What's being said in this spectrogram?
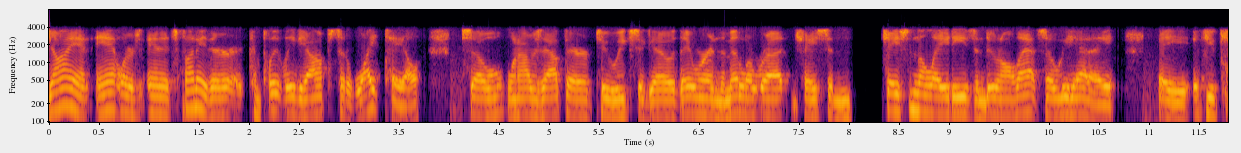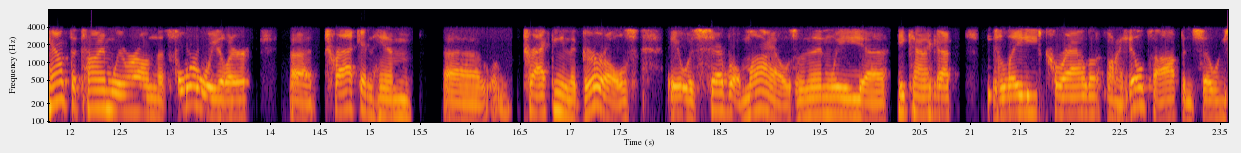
giant antlers, and it's funny they're completely the opposite of whitetail. So when I was out there two weeks ago, they were in the middle of rut chasing chasing the ladies and doing all that. So we had a a if you count the time we were on the four wheeler uh, tracking him uh, tracking the girls, it was several miles, and then we uh, he kind of got his ladies corralled up on a hilltop, and so we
